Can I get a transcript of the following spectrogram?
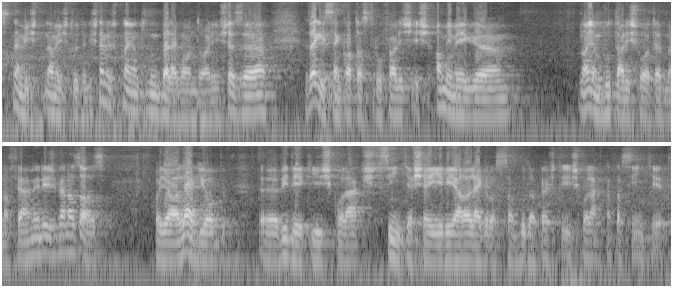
azt nem is, nem is tudunk, és nem is nagyon tudunk belegondolni. És ez, ez egészen katasztrofális, és ami még nagyon brutális volt ebben a felmérésben, az az, hogy a legjobb vidéki iskolák szintje se éri el a legrosszabb budapesti iskoláknak a szintjét.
